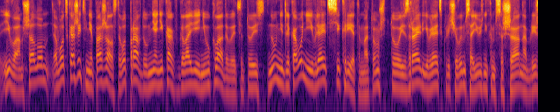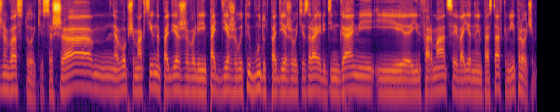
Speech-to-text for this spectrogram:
И вам шалом. Вот скажите мне, пожалуйста, вот правда у меня никак в голове не укладывается, то есть, ну, ни для кого не является секретом о том, что Израиль является ключевым союзником США на Ближнем Востоке. США, в общем, активно поддерживали и поддерживают и будут поддерживать Израиль деньгами и информацией, военными поставками и прочим.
